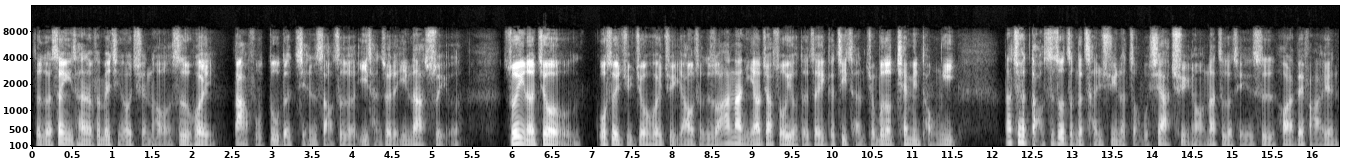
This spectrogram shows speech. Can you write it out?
这个剩余财产分配请求权哦，是会大幅度的减少这个遗产税的应纳税额，所以呢，就。国税局就会去要求，就说啊，那你要叫所有的这个继承全部都签名同意，那就导致说整个程序呢走不下去哦。那这个其实是后来被法院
